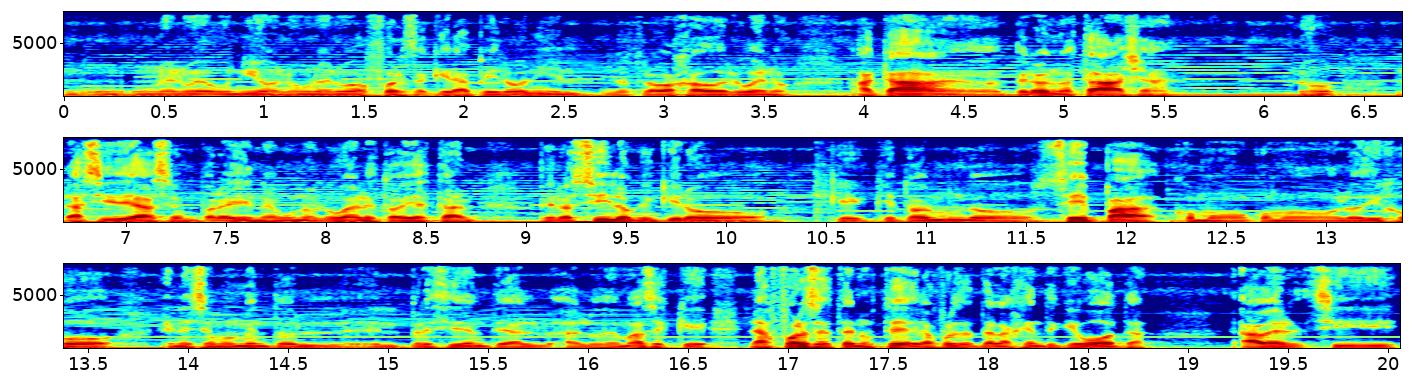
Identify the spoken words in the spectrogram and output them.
un- una nueva unión, ¿no? una nueva fuerza, que era Perón y, el- y los trabajadores. Bueno, acá eh, Perón no está allá, ¿no? Las ideas en- por ahí en algunos lugares todavía están, pero sí lo que quiero que, todo el mundo sepa, como, como lo dijo en ese momento el, presidente a los demás, es que la fuerza está en ustedes, la fuerza está en la gente que vota. A ver, si,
